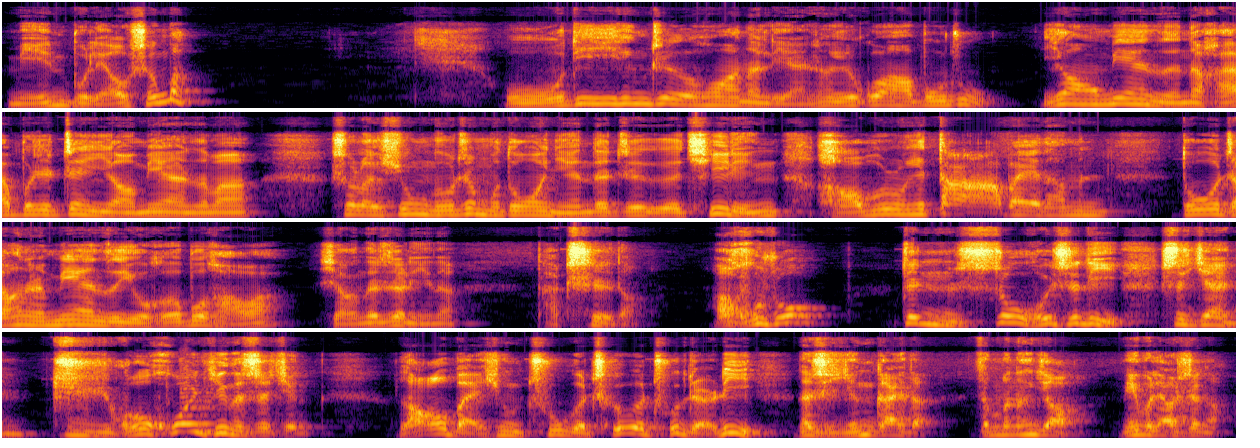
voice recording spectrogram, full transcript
民不聊生吗？武帝一听这话呢，脸上又挂不住，要面子那还不是朕要面子吗？受了匈奴这么多年的这个欺凌，好不容易大败他们，多长点面子有何不好啊？想到这里呢，他斥道：“啊，胡说！朕收回失地是件举国欢庆的事情。”老百姓出个车出点力，那是应该的，怎么能叫民不聊生啊？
